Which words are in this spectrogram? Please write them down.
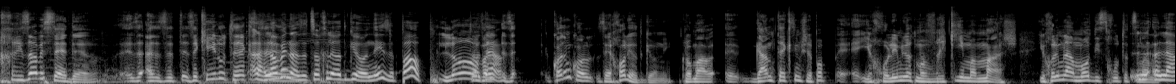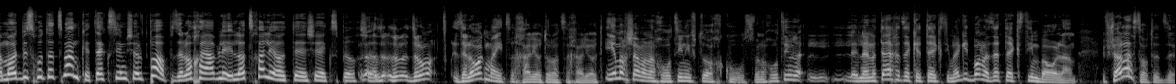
חריזה בסדר. זה, זה, זה, זה כאילו טקסט... אני לא מבינה, זה צריך להיות גאוני, זה פופ. לא, אבל. זה, קודם כל, זה יכול להיות גאוני. כלומר, אה, גם טקסטים של פופ אה, אה, יכולים להיות מבריקים ממש. יכולים לעמוד בזכות עצמם. לעמוד בזכות עצמם כטקסטים של פופ, זה לא חייב, לי- לא צריכה להיות שייקספיר לא, עכשיו. זה, לא, זה לא רק מה היא צריכה להיות או לא צריכה להיות. אם עכשיו אנחנו רוצים לפתוח קורס, ואנחנו רוצים לנתח את זה כטקסטים, להגיד בואנה זה טקסטים בעולם. אפשר לעשות את זה.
